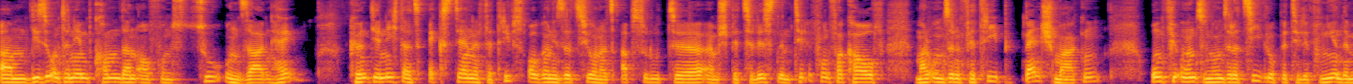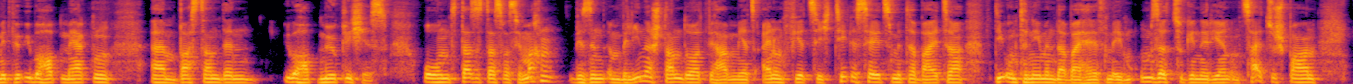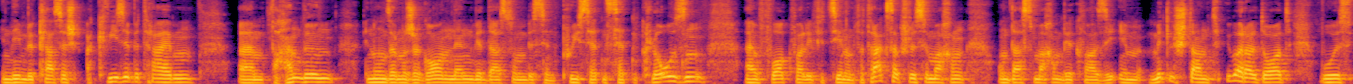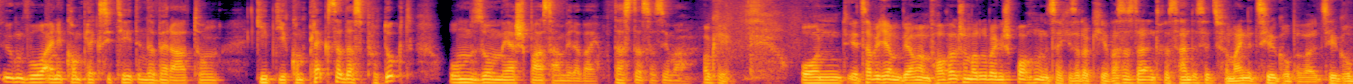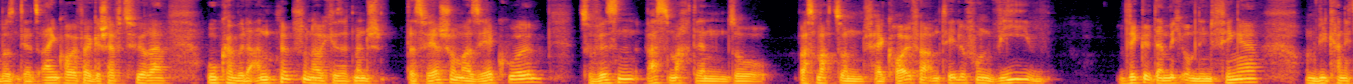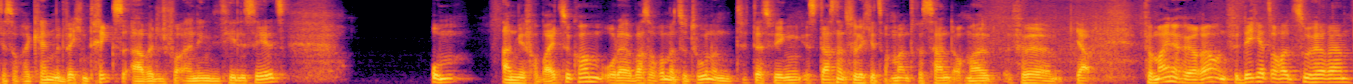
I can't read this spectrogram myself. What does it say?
ähm, diese Unternehmen kommen dann auf uns zu und sagen, hey, könnt ihr nicht als externe Vertriebsorganisation, als absolute ähm, Spezialisten im Telefonverkauf mal unseren Vertrieb benchmarken und für uns in unserer Zielgruppe telefonieren, damit wir überhaupt merken, ähm, was dann denn überhaupt möglich ist. Und das ist das, was wir machen. Wir sind im Berliner Standort. Wir haben jetzt 41 Telesales-Mitarbeiter, die Unternehmen dabei helfen, eben Umsatz zu generieren und Zeit zu sparen, indem wir klassisch Akquise betreiben, ähm, verhandeln. In unserem Jargon nennen wir das so ein bisschen Presetten, Setten, Closen, äh, vorqualifizieren und Vertragsabschlüsse machen. Und das machen wir quasi im Mittelstand, überall dort, wo es irgendwo eine Komplexität in der Beratung gibt. Je komplexer das Produkt, umso mehr Spaß haben wir dabei. Das das, was wir machen. Okay. Und jetzt habe ich ja, wir haben im Vorfeld schon mal drüber gesprochen und jetzt habe ich gesagt, okay, was ist da interessant ist jetzt für meine Zielgruppe? Weil Zielgruppe sind jetzt Einkäufer, Geschäftsführer. Wo können wir da anknüpfen? Da habe ich gesagt, Mensch, das wäre schon mal sehr cool zu wissen, was macht denn so, was macht so ein Verkäufer am Telefon? Wie wickelt er mich um den Finger? Und wie kann ich das auch erkennen? Mit welchen Tricks arbeitet vor allen Dingen die Telesales? An mir vorbeizukommen oder was auch immer zu tun. Und deswegen ist das natürlich jetzt auch mal interessant, auch mal für, ja, für meine Hörer und für dich jetzt auch als Zuhörer.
